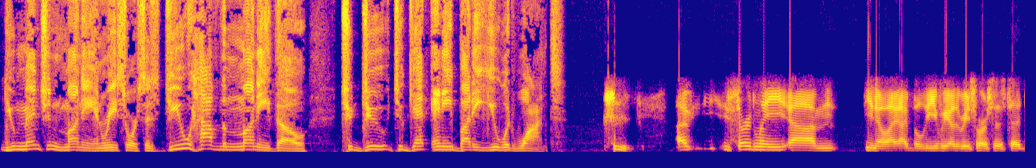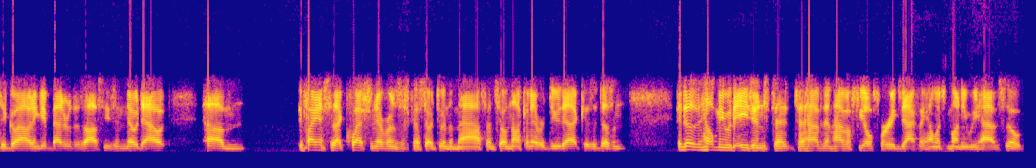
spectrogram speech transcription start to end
You mentioned money and resources. Do you have the money, though, to do to get anybody you would want? I, certainly, um, you know, I, I believe we have the resources to, to go out and get better this offseason, no doubt. Um, if I answer that question, everyone's just going to start doing the math, and so I'm not going to ever do that because it doesn't it doesn't help me with agents to to have them have a feel for exactly how much money we have. So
